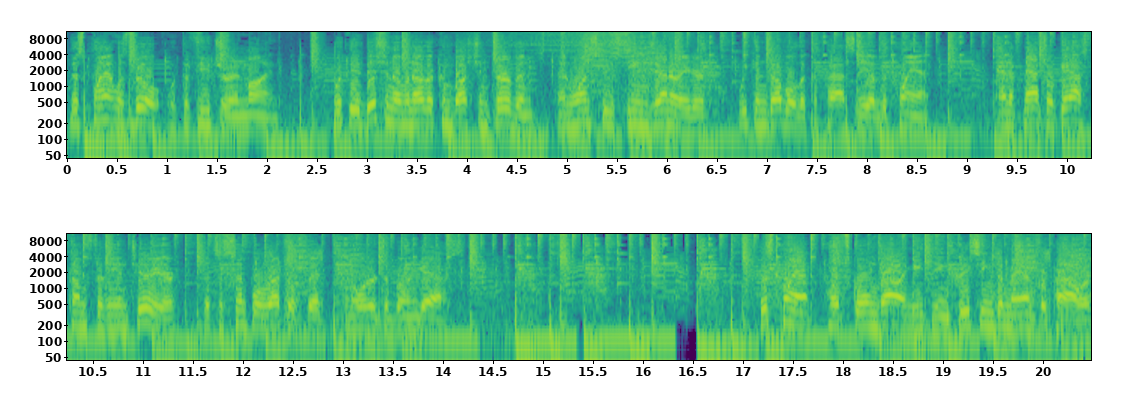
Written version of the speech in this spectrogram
This plant was built with the future in mind. With the addition of another combustion turbine and one steam generator, we can double the capacity of the plant. And if natural gas comes to the interior, it's a simple retrofit in order to burn gas. This plant helps Golden Valley meet the increasing demand for power,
